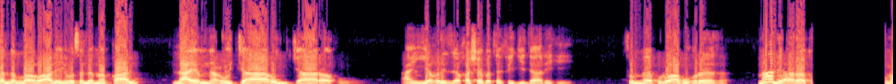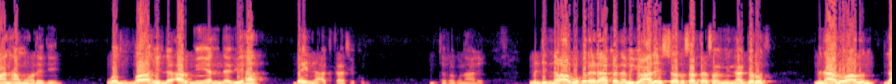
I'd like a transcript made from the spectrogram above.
صلى الله عليه وسلم قال لا يمنع جار جاره أن يغرز خشبة في جداره. ثم يقول أبو هريرة ما لي أراكم عنها معرضين. والله لأرمين بها بين أكتافكم. متفق عليه ምንድነው አቡ ሁረይራ ከነብዩ አለይሂ ሰላቱ ወሰለም ተሰው የሚናገሩት ምን አሉ አሉን ላ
